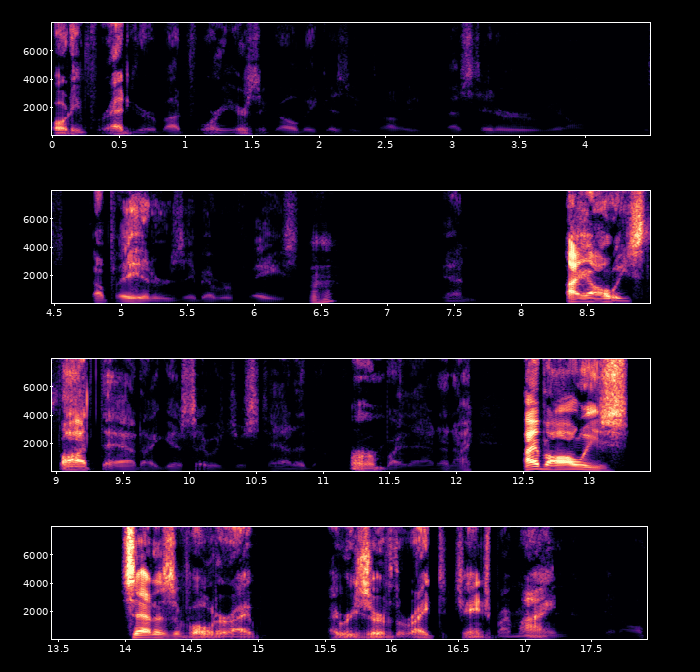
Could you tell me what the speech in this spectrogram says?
voting for Edgar about four years ago because he thought he was the best hitter, you know, as tough a hitters they've ever faced. Mhm. And I always thought that. I guess I was just had it affirmed by that. And I, I've always said as a voter, I, I reserve the right to change my mind, you know,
